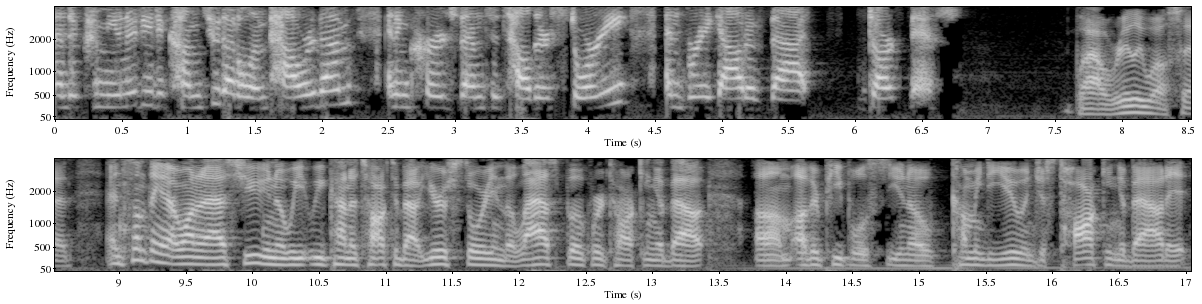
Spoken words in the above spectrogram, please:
and a community to come to that'll empower them and encourage them to tell their story and break out of that darkness. Wow, really well said. And something I wanted to ask you, you know, we, we kind of talked about your story in the last book. We're talking about um, other people's, you know, coming to you and just talking about it,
